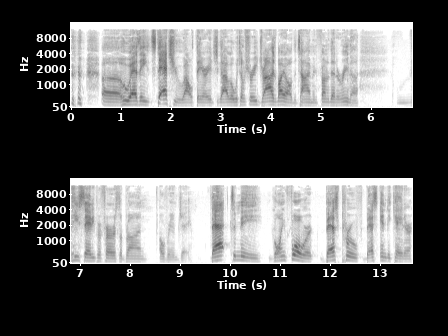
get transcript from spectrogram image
uh, who has a statue out there in Chicago, which I'm sure he drives by all the time in front of that arena. He said he prefers LeBron over MJ. That to me, going forward, best proof, best indicator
